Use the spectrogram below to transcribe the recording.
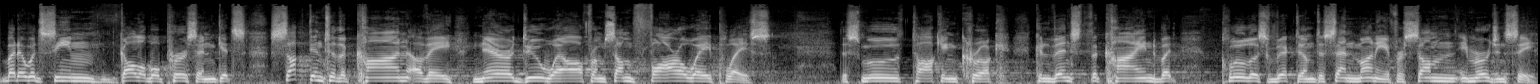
but it would seem gullible person gets sucked into the con of a ne'er do well from some faraway place. The smooth talking crook convinced the kind but clueless victim to send money for some emergency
